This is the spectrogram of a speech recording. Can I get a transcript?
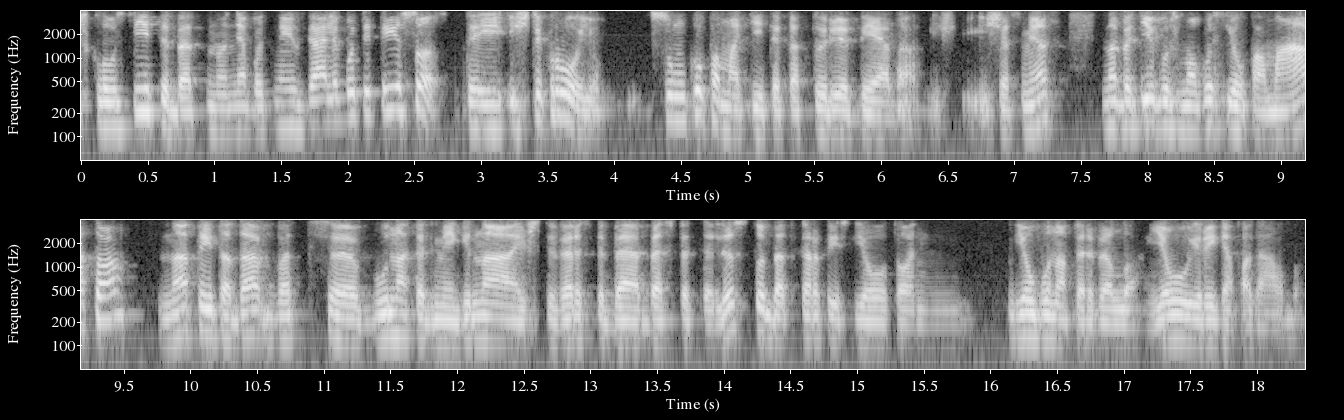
išklausyti, bet, nu, nebūtinai jis gali būti teisus. Tai iš tikrųjų, sunku pamatyti, kad turi bėdą iš, iš esmės. Na, bet jeigu žmogus jau pamato, na, tai tada vat, būna, kad mėgina išsiversti be, be specialistų, bet kartais jau to jau būna per vėlu, jau reikia pagalbos.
